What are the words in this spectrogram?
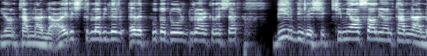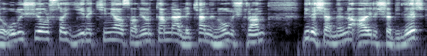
yöntemlerle ayrıştırılabilir. Evet bu da doğrudur arkadaşlar. Bir bileşik kimyasal yöntemlerle oluşuyorsa yine kimyasal yöntemlerle kendini oluşturan bileşenlerine ayrışabilir.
